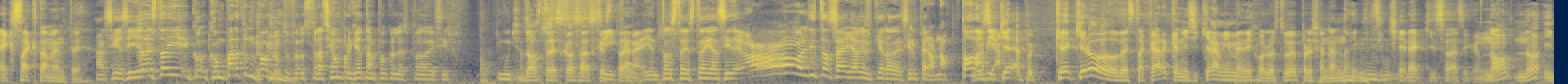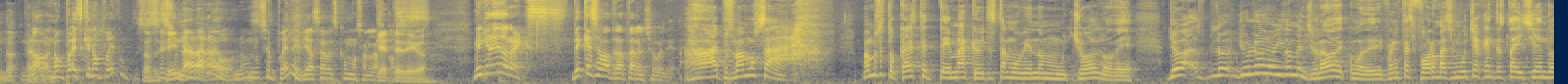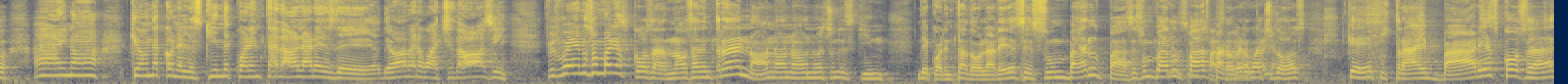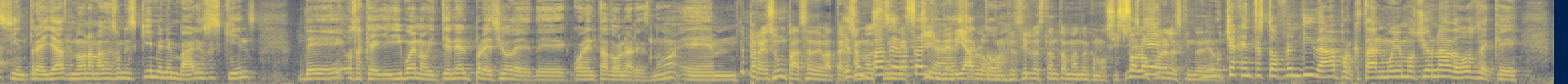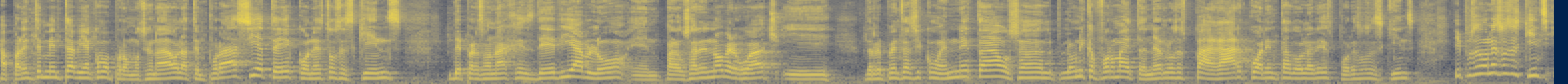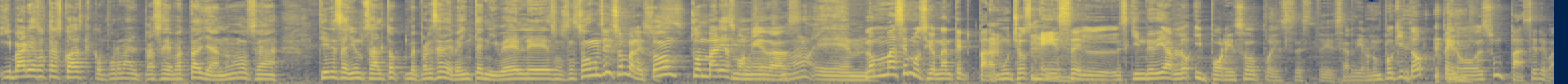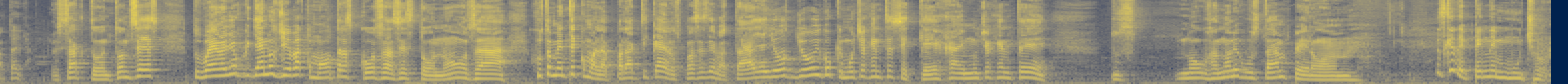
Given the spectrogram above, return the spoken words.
Exactamente. Así es. Y yo estoy. comparto un poco tu frustración porque yo tampoco les puedo decir muchas Dos, tres cosas que sí, están. Y entonces estoy así de. ¡Oh, maldito sea! Ya les quiero decir, pero no, todavía. Pues, quiero destacar que ni siquiera a mí me dijo, lo estuve presionando y ni siquiera quiso así. No, no y no. No, no, es que no puedo. sí, nada, No, no se puede. Ya sabes cómo son las cosas. ¿Qué te digo? Mi querido Rex, ¿de qué se va a tratar el show el día? Ah, pues vamos a. Vamos a tocar este tema que ahorita está moviendo mucho, lo de... Yo lo, yo lo he oído mencionado de como de diferentes formas y mucha gente está diciendo, ay no, ¿qué onda con el skin de 40 dólares de, de Overwatch 2? Y pues bueno, son varias cosas, ¿no? O sea, de entrada no, no, no, no es un skin de 40 dólares, es un Battle Pass, es un Battle Pass para Overwatch 2 que pues trae varias cosas y entre ellas no nada más es un skin, vienen varios skins de, o sea que, y bueno, y tiene el precio de, de 40 dólares, ¿no? Em, pero es un pase de batalla, es un no pase es un de skin de diablo, porque sí lo están tomando como si solo fuera el skin de diablo. Mucha gente está ofendida porque estaban muy emocionados de que aparentemente habían como promocionado la temporada 7 con estos skins de personajes de diablo en, para usar en Overwatch y de repente así como en neta, o sea, la única forma de tenerlos es pagar 40 dólares por esos skins. Y pues son esos skins y varias otras cosas que conforman el pase de batalla, ¿no? O sea, tienes ahí un salto, me parece, de 20 niveles. O sea, son, sí, son, varias, son, son varias monedas. Em, Lo más emocionante para muchos es el skin de Diablo y por eso, pues, este, se ardieron un poquito, pero es un pase de batalla. Exacto, entonces, pues bueno, yo, ya nos lleva como a otras cosas esto, ¿no? O sea, justamente como a la práctica de los pases de batalla. Yo, yo oigo que mucha gente se queja y mucha gente, pues, no, o sea, no le gustan, pero... Es que depende mucho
